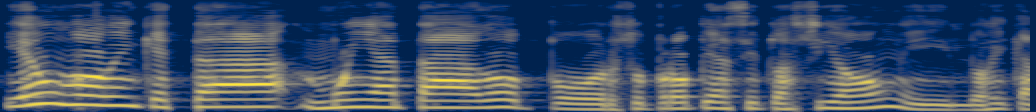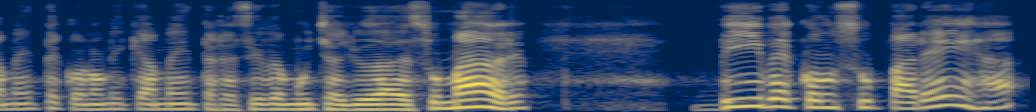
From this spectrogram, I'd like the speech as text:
Y es un joven que está muy atado por su propia situación y lógicamente económicamente recibe mucha ayuda de su madre. Vive con su pareja,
